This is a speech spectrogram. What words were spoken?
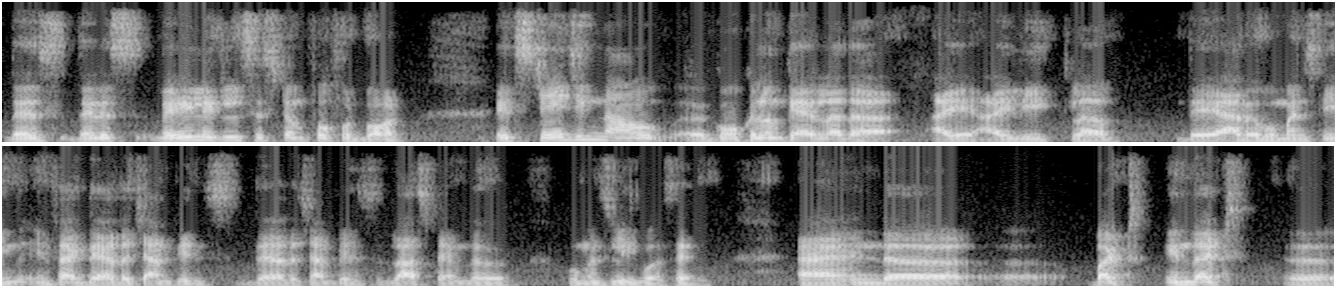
there's there is very little system for football it's changing now. Uh, Gokulam Kerala, the I, I League club, they have a women's team. In fact, they are the champions. They are the champions last time the women's league was held. And uh, but in that uh,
